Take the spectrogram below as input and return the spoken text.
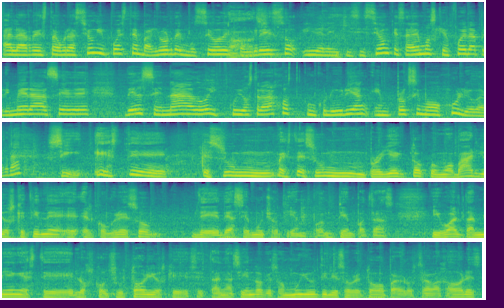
a la restauración y puesta en valor del Museo del ah, Congreso y de la Inquisición, que sabemos que fue la primera sede del Senado y cuyos trabajos concluirían en próximo julio, ¿verdad? Sí, este es un, este es un proyecto como varios que tiene eh, el Congreso de, hace mucho tiempo, un tiempo atrás. Igual también este, los consultorios que se están haciendo, que son muy útiles sobre todo para los trabajadores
